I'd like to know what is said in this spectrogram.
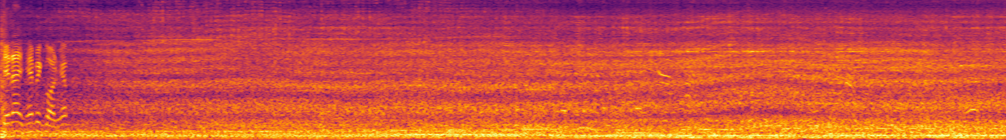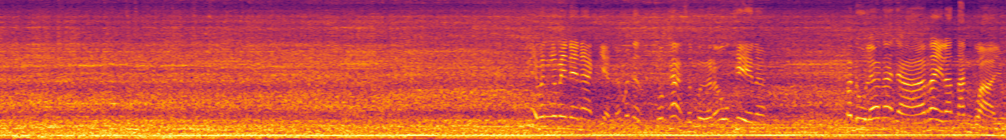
ใช้ได้ใช้ไปก่อนครับ ไม่ได้น่าเกลียดนะมันจะค่อนข้างเสมอนะโอเคนะ ก็ดูแล้วน่าจะไร่ละตันกว่าอยู่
